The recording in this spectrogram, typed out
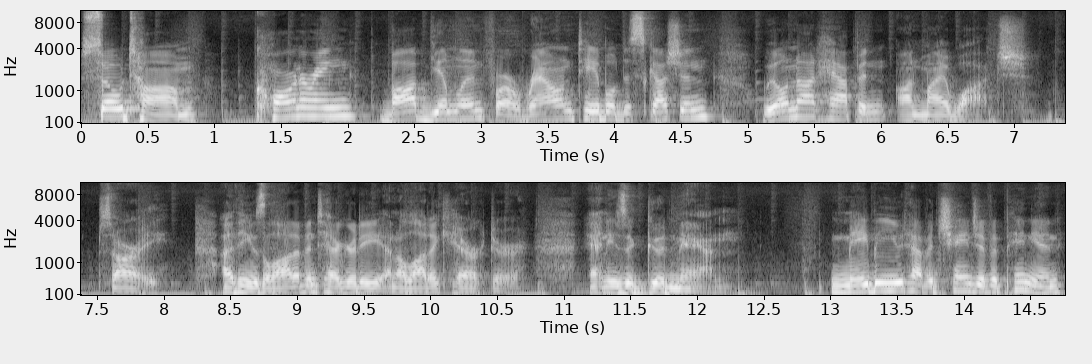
So, Tom, cornering Bob Gimlin for a roundtable discussion will not happen on my watch. Sorry. I think he has a lot of integrity and a lot of character, and he's a good man. Maybe you'd have a change of opinion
